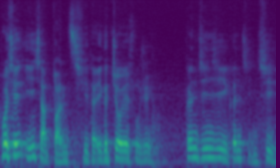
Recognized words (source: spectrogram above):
会先影响短期的一个就业数据、跟经济、跟景气、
